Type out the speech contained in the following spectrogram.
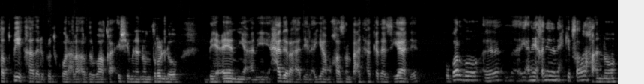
تطبيق هذا البروتوكول على أرض الواقع شيء من ننظر له بعين يعني حذرة هذه الأيام وخاصة بعد هكذا زيادة وبرضه آه، يعني خلينا نحكي بصراحة أنه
